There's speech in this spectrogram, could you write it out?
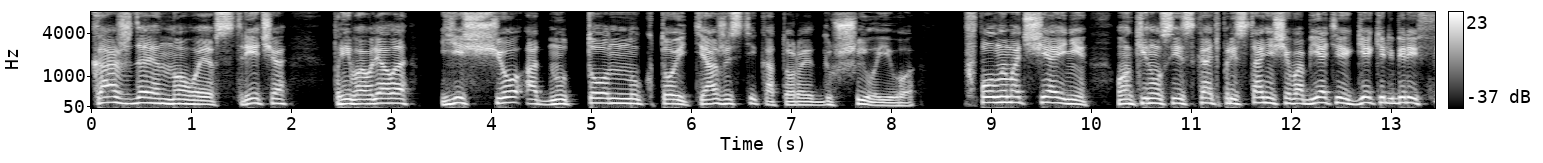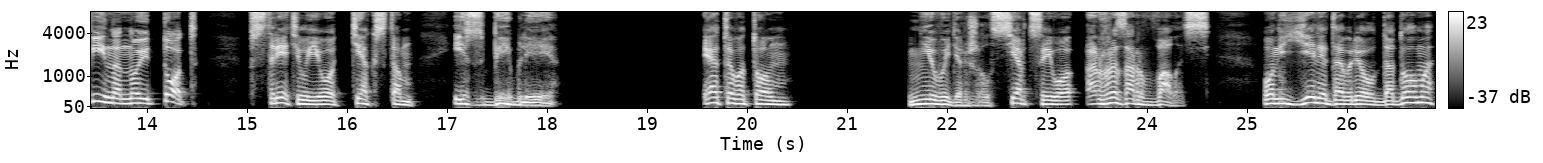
Каждая новая встреча прибавляла еще одну тонну к той тяжести, которая душила его. В полном отчаянии он кинулся искать пристанище в объятиях Геккельбери Фина, но и тот встретил его текстом из Библии. Этого Том не выдержал, сердце его разорвалось. Он еле добрел до дома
